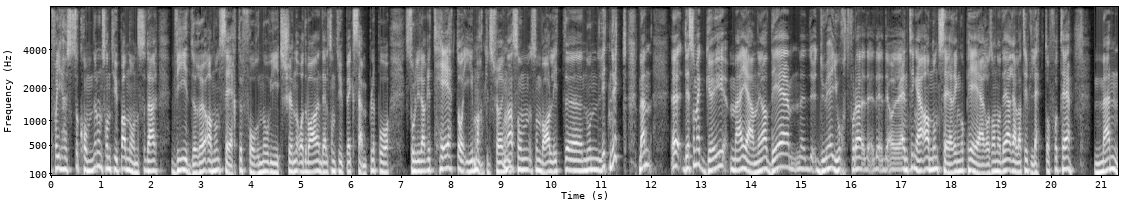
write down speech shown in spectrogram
for, I høst så kom det noen sånn type annonser der Widerøe annonserte for Norwegian, og det var en del sånn type eksempler på solidaritet og, i mm. markedsføringa mm. som, som, var litt, uh, noen litt nytt. Men uh, det som er gøy med Jernia, det du har gjort for deg En ting er annonsering og PR, og sånn, og det er relativt lett å få til. men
